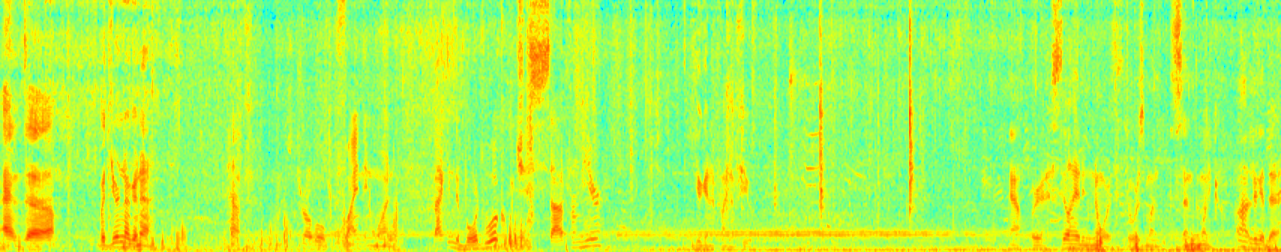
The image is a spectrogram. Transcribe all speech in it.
and uh, but you're not gonna have much trouble finding one. Back in the boardwalk, which is south from here, you're gonna find a few. Now we're still heading north towards Mon Santa Monica. Oh, look at that,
